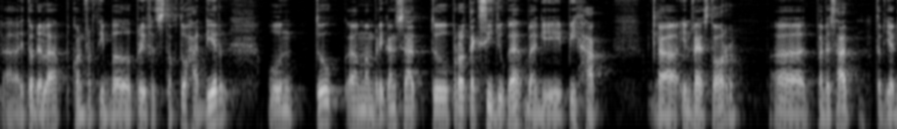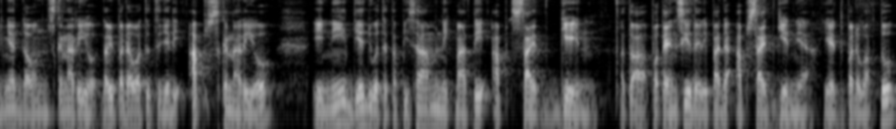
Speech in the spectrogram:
uh, itu adalah convertible private stock itu hadir untuk uh, memberikan satu proteksi juga bagi pihak uh, investor uh, pada saat terjadinya down skenario. Tapi pada waktu terjadi up skenario, ini dia juga tetap bisa menikmati upside gain atau potensi daripada upside gainnya, yaitu pada waktu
